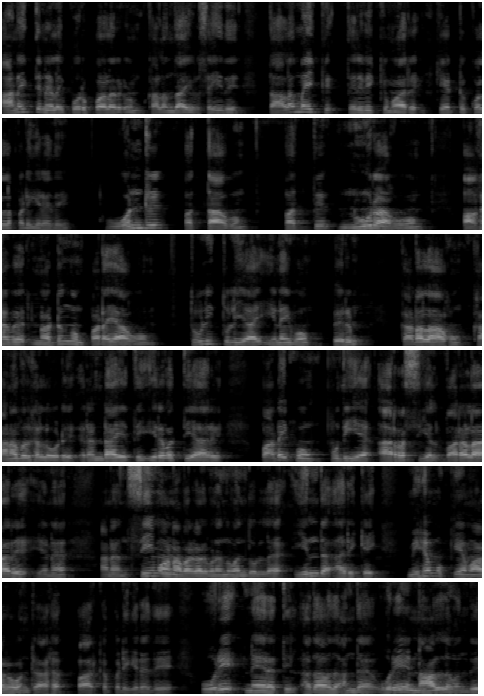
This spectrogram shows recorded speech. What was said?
அனைத்து நிலை பொறுப்பாளர்களும் கலந்தாய்வு செய்து தலைமைக்கு தெரிவிக்குமாறு கேட்டுக்கொள்ளப்படுகிறது. ஒன்று பத்தாகவும் பத்து நூறாகவும் பகவர் நடுங்கும் படையாகவும் துளி துளியாய் இணைவோம் பெரும் கடலாகும் கனவுகளோடு. ரெண்டாயிரத்தி இருபத்தி ஆறு படைப்போம் புதிய அரசியல் வரலாறு என அண்ணன் சீமான் அவர்களிடம் வந்துள்ள இந்த அறிக்கை மிக முக்கியமாக ஒன்றாக பார்க்கப்படுகிறது. ஒரே நேரத்தில் அதாவது அந்த ஒரே நாளில் வந்து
